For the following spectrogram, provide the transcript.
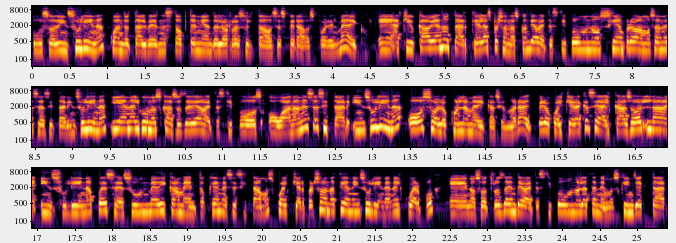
uso de insulina cuando tal vez no está obteniendo los resultados esperados por el médico. Eh, aquí cabe anotar que las personas con diabetes tipo 1 siempre vamos a necesitar insulina y en algunos casos de diabetes tipo 2 o van a necesitar insulina o solo con la medicación oral. Pero cualquiera que sea el caso, la insulina pues es un medicamento que necesitamos. Cualquier persona tiene insulina en el cuerpo. Eh, nosotros de en diabetes tipo 1 la tenemos que inyectar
